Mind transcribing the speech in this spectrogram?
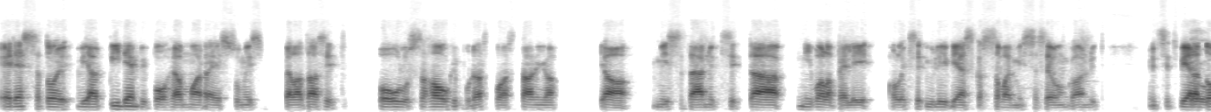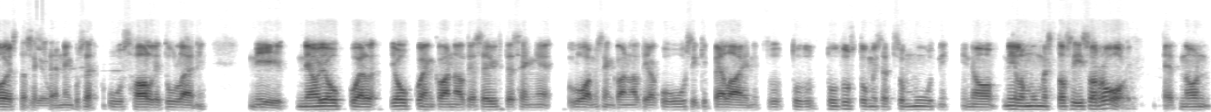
edessä toi vielä pidempi Pohjanmaan reissu, missä pelataan sitten Oulussa Haukipudasta vastaan ja, ja missä tämä nyt sitten tämä Nivala-peli, oliko se Ylivieskassa vai missä se onkaan nyt, nyt sitten vielä Joo, toistaiseksi jo. ennen kuin se uusi halli tulee, niin, niin ne on joukkueen, joukkueen kannalta ja se yhteishengen luomisen kannalta ja kun uusikin pelaaja, niin tutustumiset sun muut, niin, niin ne on, niillä on mun mielestä tosi iso rooli. Et ne on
